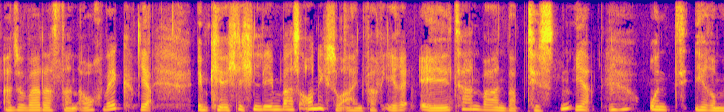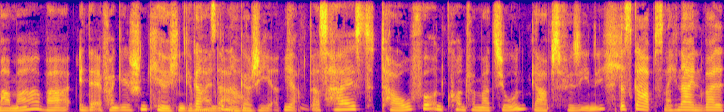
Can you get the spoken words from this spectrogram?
Also war das dann auch weg? Ja. Im kirchlichen Leben war es auch nicht so einfach. Ihre Eltern waren Baptisten. Ja. Mhm. Und Ihre Mama war in der evangelischen Kirche Kirchengemeinde genau. engagiert. Ja. Das heißt, Taufe und Konfirmation gab es für Sie nicht? Das gab es nicht, nein, weil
